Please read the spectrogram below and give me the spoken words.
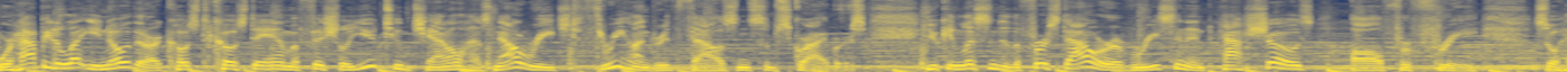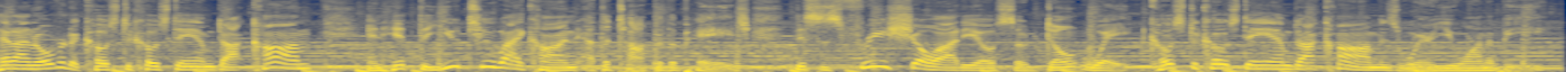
We're happy to let you know that our Coast to Coast AM official YouTube channel has now reached 300,000 subscribers. You can listen to the first hour of recent and past shows all for free. So head on over to coasttocoastam.com and hit the YouTube icon at the top of the page. This is free show audio, so don't wait. Coasttocoastam.com is where you want to be.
